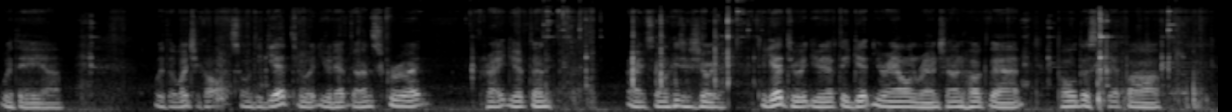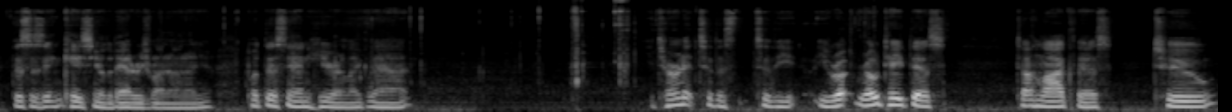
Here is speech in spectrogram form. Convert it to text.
with a uh, with a what you call it. So to get to it, you'd have to unscrew it, right? You have to. all right, so let me just show you. To get to it, you'd have to get your Allen wrench, unhook that, pull this kip off. This is in case you know the batteries run out on you. Put this in here like that. Turn it to this to the you ro rotate this to unlock this to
